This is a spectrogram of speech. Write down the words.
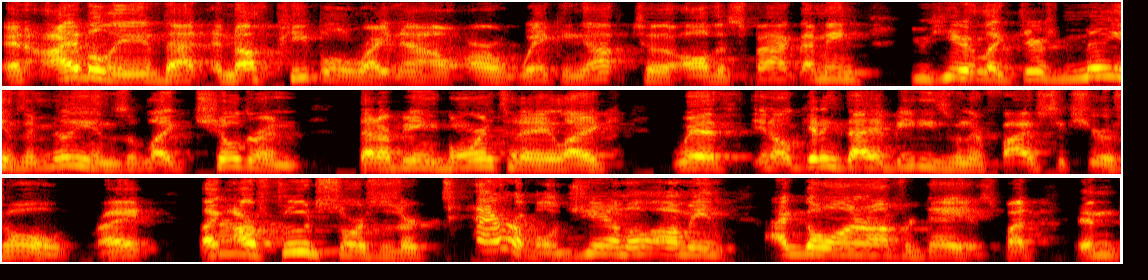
and I believe that enough people right now are waking up to all this fact. I mean, you hear like there's millions and millions of like children that are being born today, like with, you know, getting diabetes when they're five, six years old, right? Like our food sources are terrible. GMO, I mean, I go on and on for days. But and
